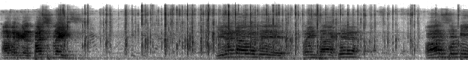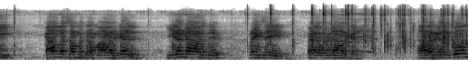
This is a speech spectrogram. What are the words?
அவர்கள் ஃபர்ஸ்ட் பிரைஸ் இரண்டாவது பிரைஸாக ஆர்சிபி காமசமுத்திரம் அவர்கள் இரண்டாவது பிரைஸை பெற உள்ளார்கள். அவர்களுக்கும்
